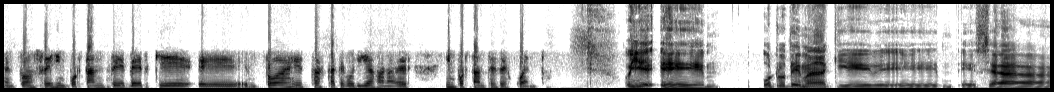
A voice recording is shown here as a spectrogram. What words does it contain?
Entonces es importante ver que eh, en todas estas categorías van a haber importantes descuentos. Oye, eh, otro tema que eh, se ha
